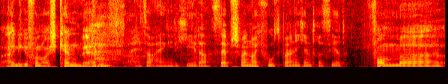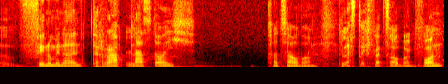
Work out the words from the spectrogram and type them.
einige von euch kennen werden, Also eigentlich jeder, selbst wenn euch Fußball nicht interessiert. vom äh, phänomenalen Trapp. Lasst euch verzaubern. Lasst euch verzaubern von.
